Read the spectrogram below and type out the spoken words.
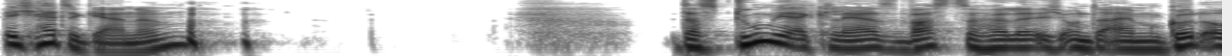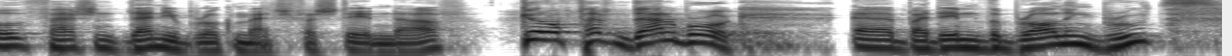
Ich hätte gerne, dass du mir erklärst, was zur Hölle ich unter einem good old-fashioned Dannybrook Match verstehen darf, Get off Pfaffen Danbrook. Äh, bei dem The Brawling Brutes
